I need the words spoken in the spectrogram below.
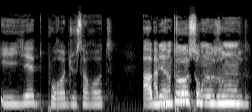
Et Yed pour Radio Sarotte. À, bientôt, sur nos ondes.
